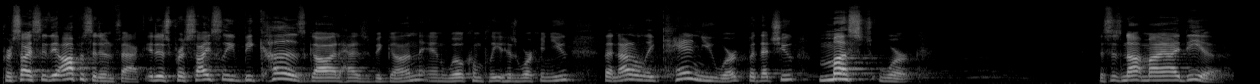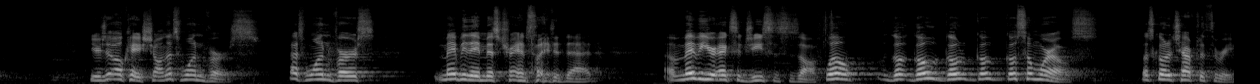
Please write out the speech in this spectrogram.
precisely the opposite, in fact. It is precisely because God has begun and will complete his work in you that not only can you work, but that you must work. This is not my idea. You're saying, okay, Sean, that's one verse. That's one verse. Maybe they mistranslated that. Uh, maybe your exegesis is off. Well, go, go, go, go, go somewhere else. Let's go to chapter 3.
